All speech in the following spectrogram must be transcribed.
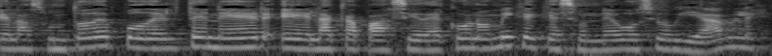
el asunto de poder tener eh, la capacidad económica y que sea un negocio viable.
